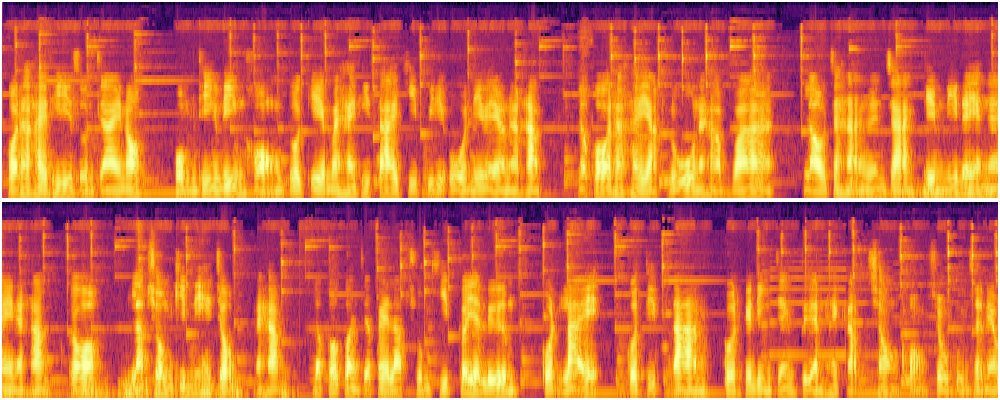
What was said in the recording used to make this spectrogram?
เพราะถ้าใครที่สนใจเนาะผมทิ้งลิงก์ของตัวเกมไว้ให้ที่ใต้คลิปวิดีโอนี้แล้วนะครับ แล้วก็ถ้าใครอยากรู้นะครับว่า เราจะหาเงินจากเกมนี้ได้ยังไงนะครับ ก็รับชมคลิปนี้ให้จบนะครับ แล้วก็ก่อนจะไปรับชมคลิปก็อย่าลืมกดไลค์กดติดตาม กดกระดิ่งแจ้งเตือนให้กับช่องของโชกุนชาแนล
